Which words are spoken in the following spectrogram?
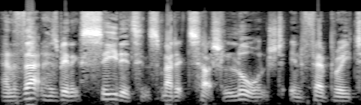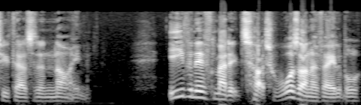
and that has been exceeded since Magic Touch launched in February 2009. Even if Magic Touch was unavailable,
